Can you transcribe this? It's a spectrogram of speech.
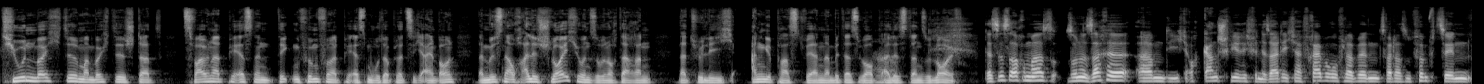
tunen möchte, man möchte statt 200 PS einen dicken 500 PS Motor plötzlich einbauen, dann müssen auch alle Schläuche und so noch daran natürlich angepasst werden, damit das überhaupt alles dann so läuft. Das ist auch immer so, so eine Sache, ähm, die ich auch ganz schwierig finde. Seit ich ja Freiberufler bin, 2015,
